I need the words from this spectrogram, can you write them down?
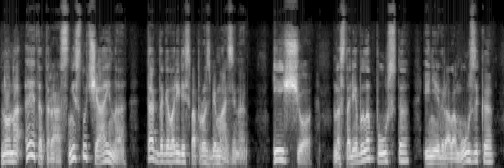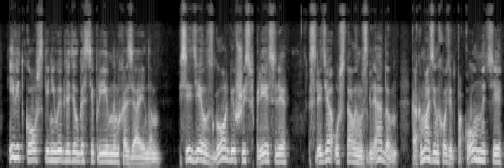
но на этот раз не случайно. Так договорились по просьбе Мазина. И еще, на столе было пусто, и не играла музыка, и Витковский не выглядел гостеприимным хозяином. Сидел, сгорбившись в кресле, следя усталым взглядом, как Мазин ходит по комнате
